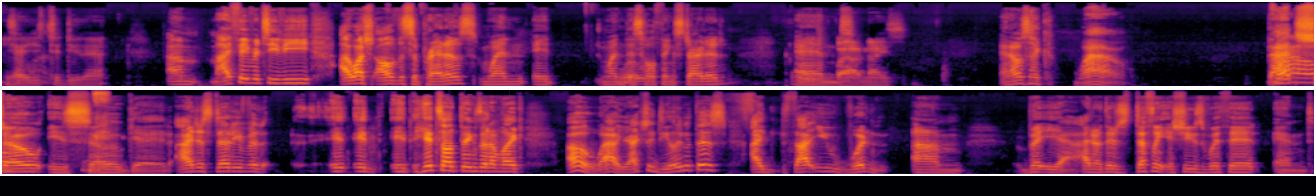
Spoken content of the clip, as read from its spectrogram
Yeah, I a used to do that. Um, my favorite TV. I watched all of The Sopranos when it when this whole thing started, and wow, nice. and I was like, wow, that Wow. show is so good. I just don't even. It it it hits on things that I'm like, oh wow, you're actually dealing with this. I thought you wouldn't. Um, but yeah, I know there's definitely issues with it, and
